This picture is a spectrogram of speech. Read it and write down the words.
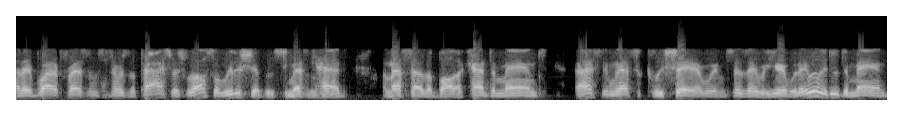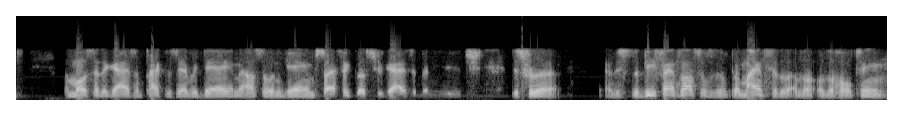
have they brought a presence in terms of the pass but also leadership, which team hasn't had on that side of the ball. They kind of demand. I think that's a cliche everyone says every year, but they really do demand the most of the guys in practice every day and also in games. So I think those two guys have been huge, just for the just the defense, also for the, the mindset of the, of the whole team.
